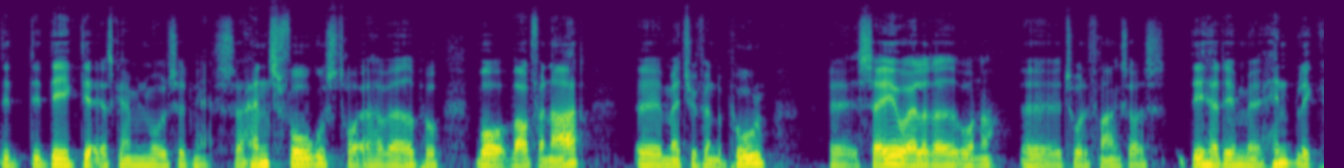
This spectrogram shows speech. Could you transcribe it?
det, det, det er ikke der, jeg skal have min målsætning. Ja. Så hans fokus, tror jeg, har været på, hvor Wout van Aert, øh, Mathieu van der Poel, øh, sagde jo allerede under øh, Tour de France også, det her det er med henblik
